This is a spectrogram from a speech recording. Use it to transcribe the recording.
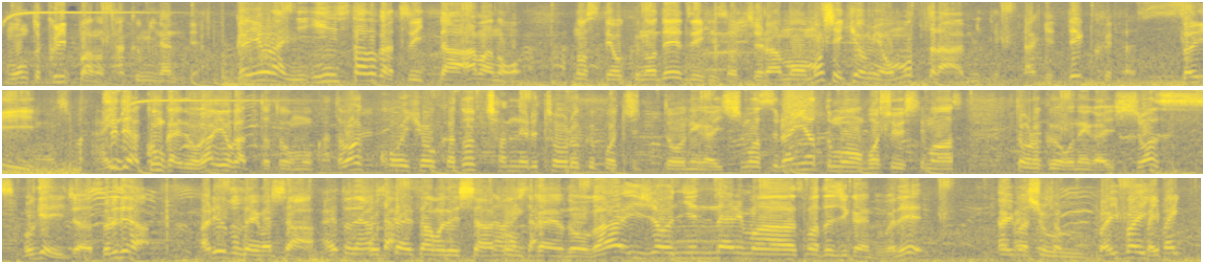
ほんとクリッパーの匠なんだよ概要欄にインスタとかツイッターアマの載せておくのでぜひそちらももし興味を持ったら見てあげてください。それでは今回の動画が良かったと思う方は高評価とチャンネル登録ポチッとお願いします。LINE アットも募集してます登録お願いします。OK じゃあそれではありがとうございました。ありがとうございました。お疲れ様でした。今回の動画は以上になります。また次回の動画で会いましょう。バイバイ。バイバ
